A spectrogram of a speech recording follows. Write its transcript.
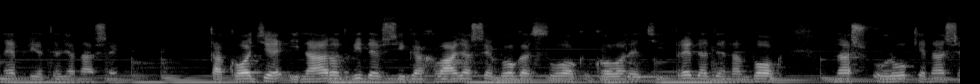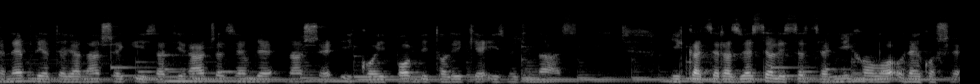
neprijatelja našeg. Takođe i narod videvši ga hvaljaše Boga svog, govoreći, predade nam Bog naš u ruke naše neprijatelja našeg i zatirača zemlje naše i koji pobi tolike između nas. I kad se razveseli srce njihovo, rekoše,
